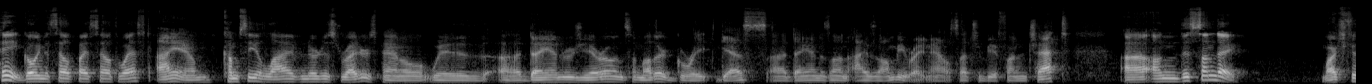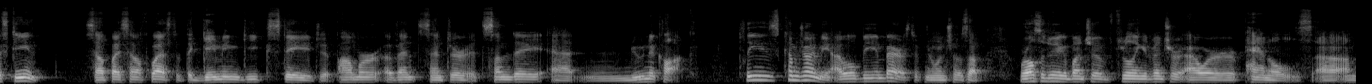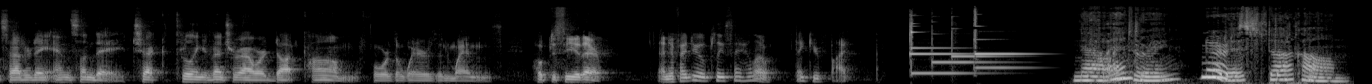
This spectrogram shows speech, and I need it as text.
Hey, going to South by Southwest? I am. Come see a live Nerdist Writers panel with uh, Diane Ruggiero and some other great guests. Uh, Diane is on iZombie right now, so that should be a fun chat. Uh, on this Sunday, March 15th, South by Southwest at the Gaming Geek stage at Palmer Event Center. It's Sunday at noon o'clock. Please come join me. I will be embarrassed if no one shows up. We're also doing a bunch of Thrilling Adventure Hour panels uh, on Saturday and Sunday. Check thrillingadventurehour.com for the wheres and whens. Hope to see you there. And if I do, please say hello. Thank you. Bye. Now entering Nerdist.com.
